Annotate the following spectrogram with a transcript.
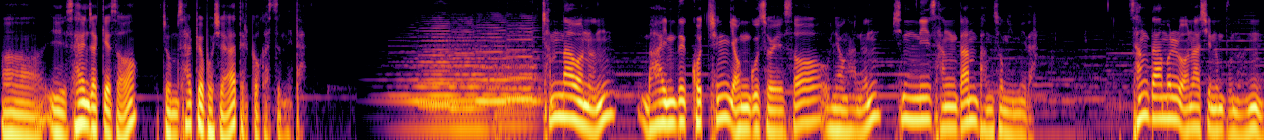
어, 이 사연자께서 좀 살펴보셔야 될 것 같습니다. 참나원은 마인드 코칭 연구소에서 운영하는 심리 상담 방송입니다. 상담을 원하시는 분은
